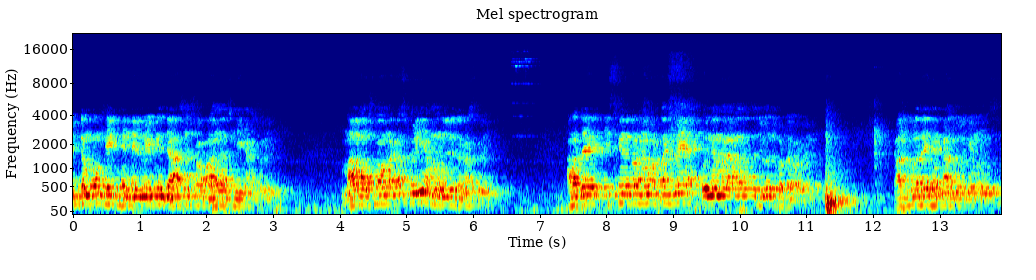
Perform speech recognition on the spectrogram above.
একদম কমপ্লিট হ্যান্ডেল ম্যাগনেট যা আছে সব আমরা শিখে কাজ করি। মালামাল সব আমরা কাজ করি, আমরা মজুরিতে কাজ করি। আমাদের স্ক্রিনে তো নাম্বার থাকবে, ওই নাম্বারে আমাদের সাথে যোগাযোগ করতে পারবেন। কাজগুলো দেখেন, কাজগুলো কেমন হচ্ছে।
